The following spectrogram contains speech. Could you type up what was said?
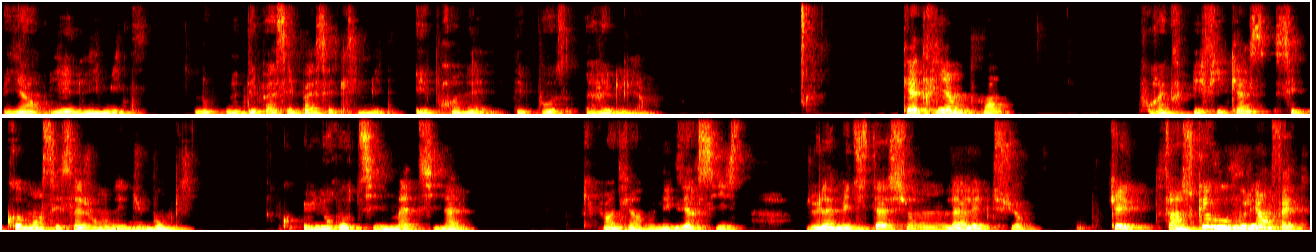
mais il y a une limite. Donc ne dépassez pas cette limite et prenez des pauses régulièrement. Quatrième point, pour être efficace, c'est commencer sa journée du bon pied. Une routine matinale qui peut inclure de l'exercice, de la méditation, de la lecture, enfin ce que vous voulez en fait,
